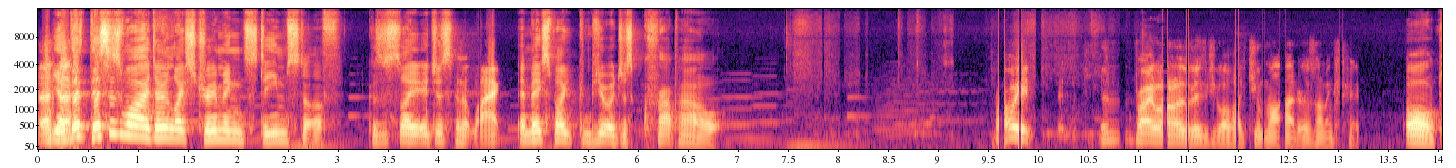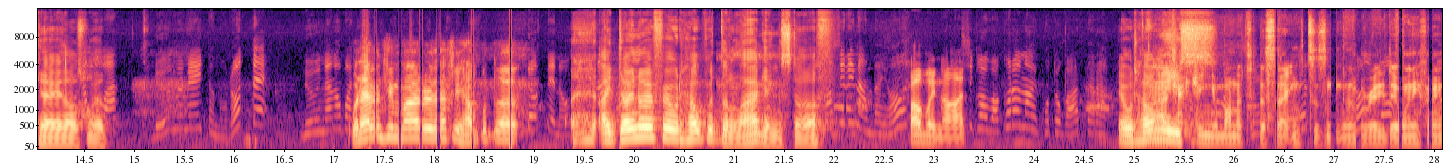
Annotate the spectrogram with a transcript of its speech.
yeah, th- this is why I don't like streaming Steam stuff. Because it's like, it just, Does it lag? it makes my computer just crap out. Probably. This is probably one of those reasons people have like two monitors or something. Oh, okay, that was weird. Would having two monitors actually help with the? I don't know if it would help with the lagging stuff. Probably not. It would help Uh, me. changing your monitor settings isn't going to really do anything.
